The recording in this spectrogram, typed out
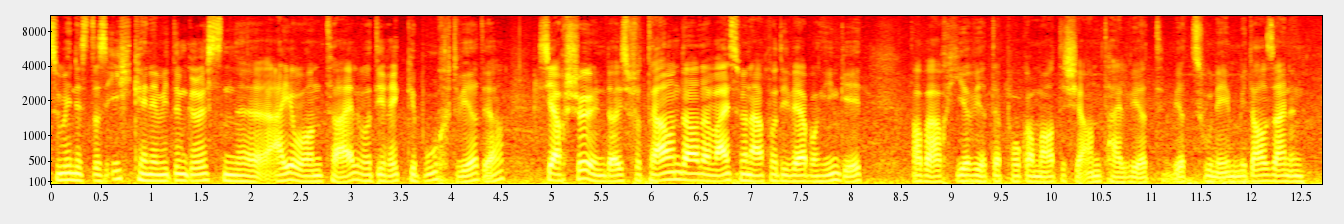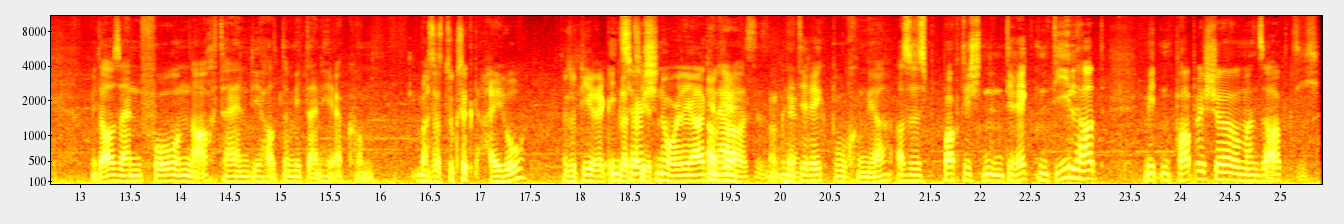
zumindest das ich kenne, mit dem größten äh, IO-Anteil, wo direkt gebucht wird. Ja. Ist ja auch schön, da ist Vertrauen da, da weiß man auch, wo die Werbung hingeht. Aber auch hier wird der programmatische Anteil wird, wird zunehmen, mit all, seinen, mit all seinen Vor- und Nachteilen, die halt damit einherkommen. Was hast du gesagt, IO? Also direkt Insertion Order, ja genau, okay. okay. eine Direktbuchung. Ja. Also dass praktisch einen direkten Deal hat mit einem Publisher und man sagt, ich,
